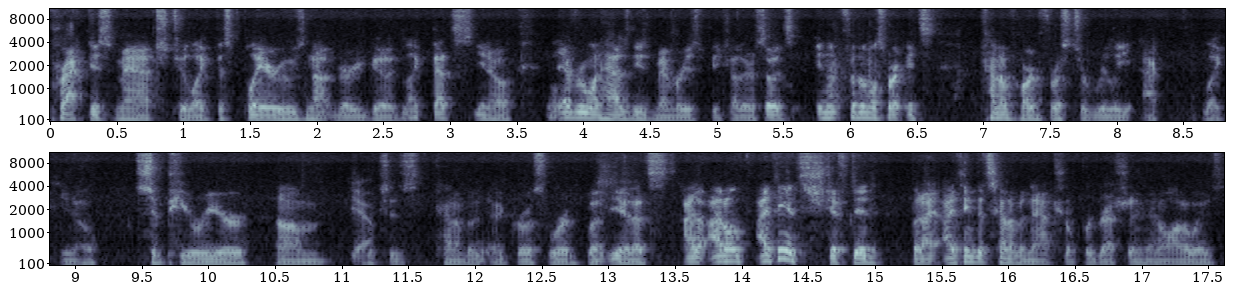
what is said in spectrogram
practice match to like this player who's not very good. Like that's you know everyone has these memories with each other. So it's in for the most part it's kind of hard for us to really act like you know superior. Um, Yeah. which is kind of a, a gross word, but yeah, that's I, I don't I think it's shifted, but I, I think that's kind of a natural progression in a lot of ways.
